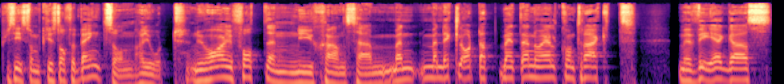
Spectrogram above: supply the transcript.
Precis som Kristoffer Bengtsson har gjort. Nu har han ju fått en ny chans här. Men, men det är klart att med ett NHL-kontrakt, med Vegas,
